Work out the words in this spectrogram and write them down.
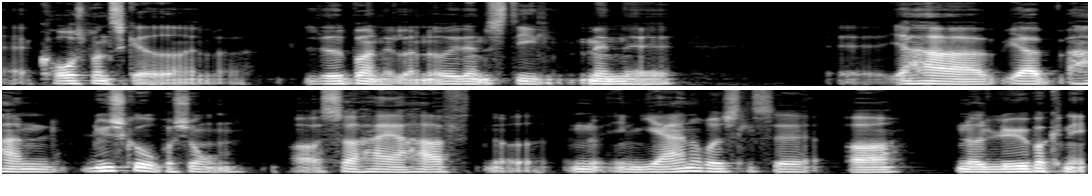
af korsbåndsskader eller ledbånd eller noget i den stil. Men øh, jeg, har, jeg har en lyskoperation, og så har jeg haft noget, en hjernerystelse og noget løberknæ.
